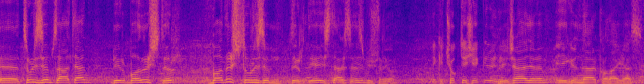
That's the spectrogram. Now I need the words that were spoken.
E, turizm zaten bir barıştır, barış turizmdir diye isterseniz düşünüyorum. Peki çok teşekkür ederim. Rica ederim, iyi günler, kolay gelsin.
